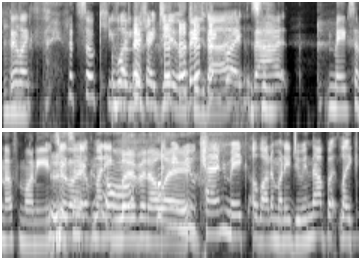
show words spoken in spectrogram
They're like that's so cute. Which- when which I do They do think that. like that makes enough money to Makes like, enough money. "Aw." live in LA. I mean, you can make a lot of money doing that, but like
